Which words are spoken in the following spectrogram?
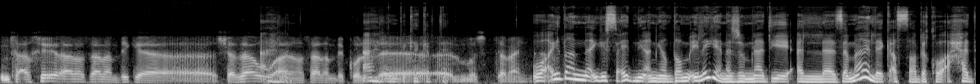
مساء الخير أهلا وسهلا بك يا شذا واهلا وسهلا بكل بك المستمعين. وأيضا يسعدني أن ينضم إلي نجم نادي الزمالك السابق واحد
